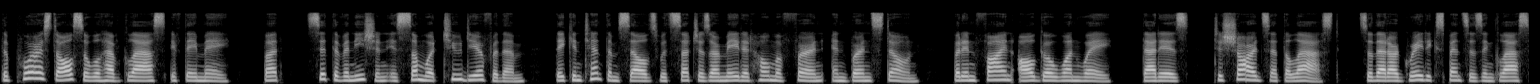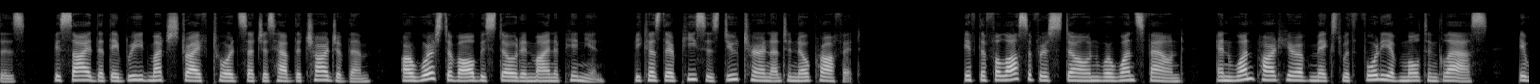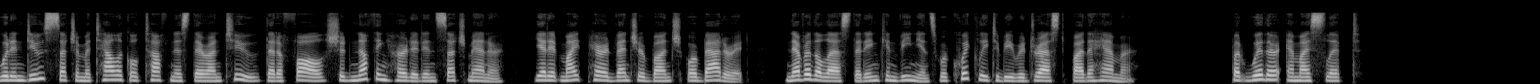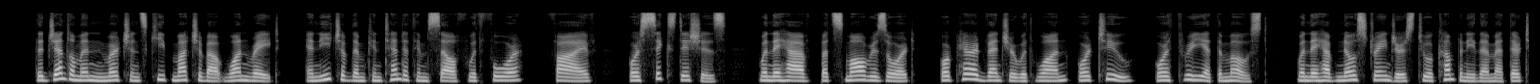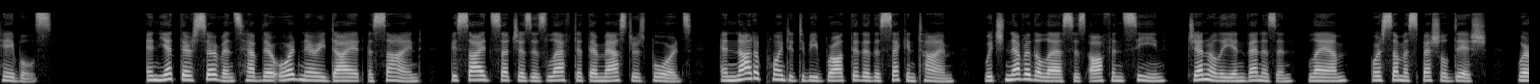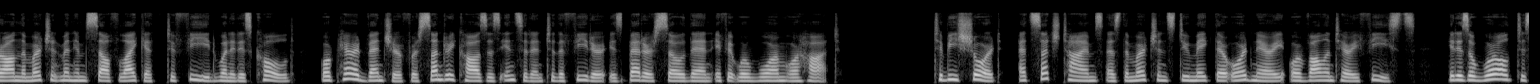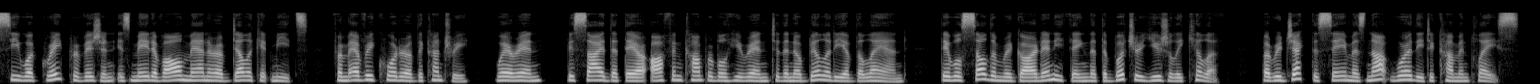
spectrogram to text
The poorest also will have glass if they may, but, sit the Venetian is somewhat too dear for them, they content themselves with such as are made at home of fern and burned stone, but in fine all go one way, that is, to shards at the last, so that our great expenses in glasses, beside that they breed much strife towards such as have the charge of them, are worst of all bestowed in mine opinion, because their pieces do turn unto no profit. If the philosopher's stone were once found, and one part hereof mixed with forty of molten glass, it would induce such a metallical toughness thereunto that a fall should nothing hurt it in such manner, yet it might peradventure bunch or batter it, nevertheless that inconvenience were quickly to be redressed by the hammer. But whither am I slipped? The gentlemen and merchants keep much about one rate, and each of them contenteth himself with four, five, or six dishes, when they have but small resort, or peradventure with one, or two, or three at the most, when they have no strangers to accompany them at their tables. And yet their servants have their ordinary diet assigned, besides such as is left at their master's boards, and not appointed to be brought thither the second time, which nevertheless is often seen, generally in venison, lamb, or some especial dish, whereon the merchantman himself liketh to feed when it is cold, or peradventure for sundry causes incident to the feeder is better so than if it were warm or hot. To be short, at such times as the merchants do make their ordinary or voluntary feasts, it is a world to see what great provision is made of all manner of delicate meats, from every quarter of the country, wherein, beside that they are often comparable herein to the nobility of the land, they will seldom regard anything that the butcher usually killeth, but reject the same as not worthy to come in place.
